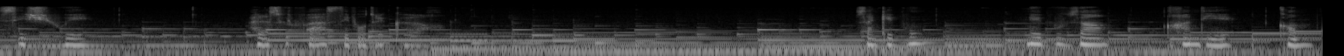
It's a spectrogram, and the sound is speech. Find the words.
s'échouer à la surface de votre cœur, sans que vous ne vous en rendiez compte.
